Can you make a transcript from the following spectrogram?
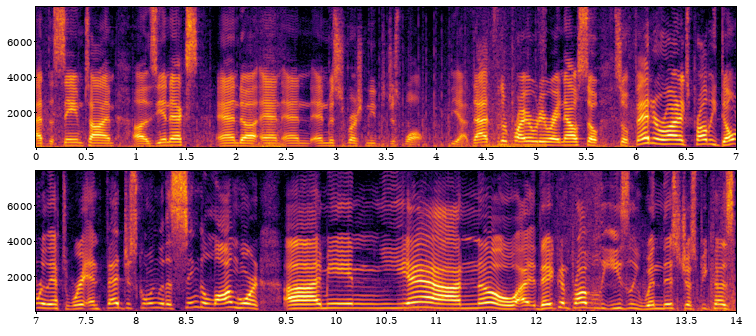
at the same time. Uh, ZNX and uh, and and and Mr. Brush need to just wall. Yeah, that's their priority right now. So so Fed and Ohranex probably don't really have to worry. And Fed just going with a single Longhorn. Uh, I mean, yeah, no, I, they can probably easily win this just because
